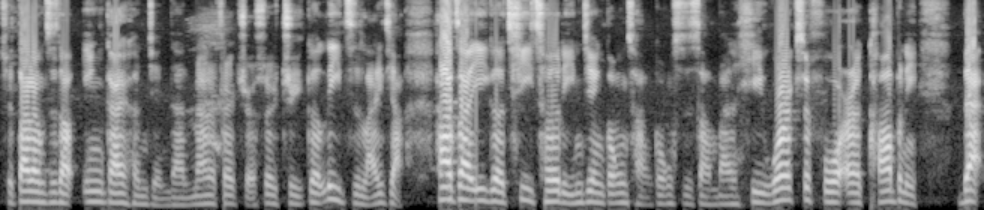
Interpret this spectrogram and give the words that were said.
所以大量制造应该很简单，manufacture。所以举个例子来讲，他在一个汽车零件工厂公司上班，He works for a company that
